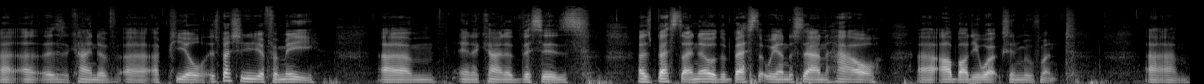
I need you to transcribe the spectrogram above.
Uh, uh, there's a kind of uh, appeal, especially for me, um, in a kind of this is, as best I know, the best that we understand how uh, our body works in movement. Um,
